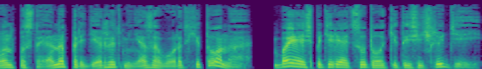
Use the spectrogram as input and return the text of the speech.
он постоянно придерживает меня за ворот хитона, боясь потерять сутолки тысяч людей.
